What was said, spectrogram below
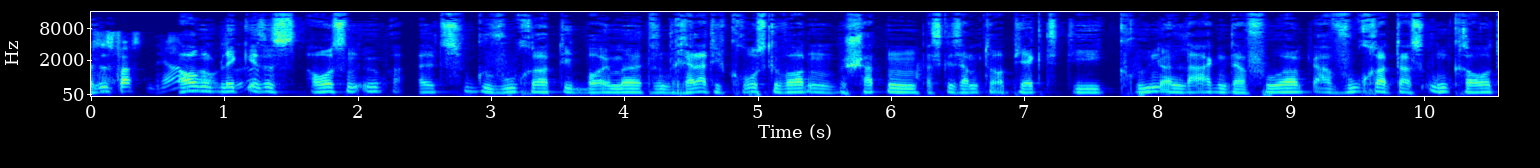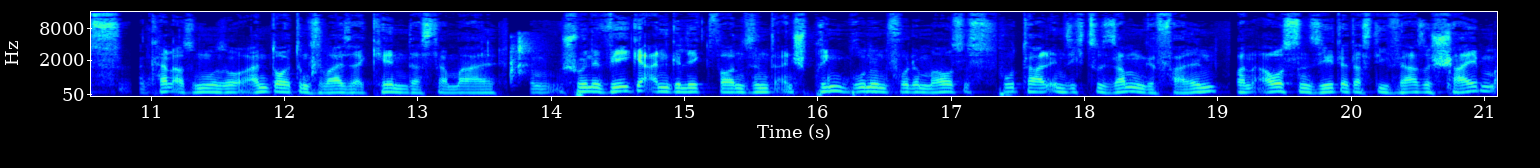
Das ist fast ein Herrenhaus. Augenblick oder? ist es außen überall zugewuchert. Die Bäume sind relativ groß geworden, beschatten das gesamte Objekt. Die Grünanlagen davor, da wuchert das Unkraut. Man kann also nur so andeutungsweise erkennen, dass da mal ähm, schöne Wege angelegt worden sind. Ein Springbrunnen vor dem Haus ist total in sich zusammengefallen. Von außen seht ihr, dass diverse Scheiben,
